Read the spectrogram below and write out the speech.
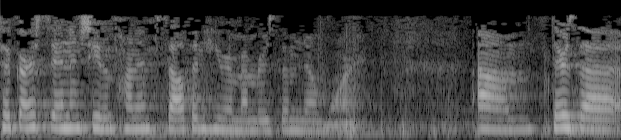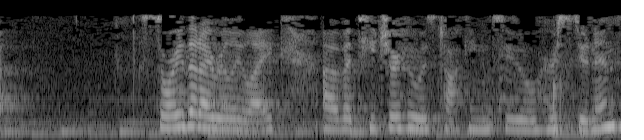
took our sin and shame upon Himself, and He remembers them no more. Um, there's a story that I really like of a teacher who was talking to her students,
